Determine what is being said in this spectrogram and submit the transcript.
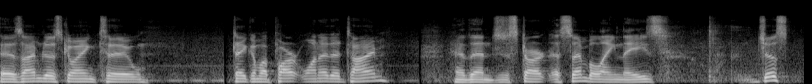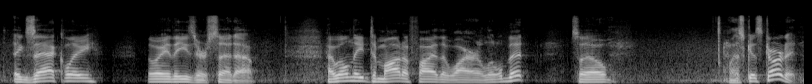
is I'm just going to take them apart one at a time and then just start assembling these just exactly the way these are set up. I will need to modify the wire a little bit, so let's get started.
